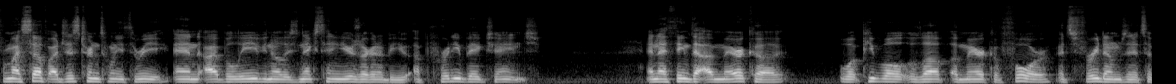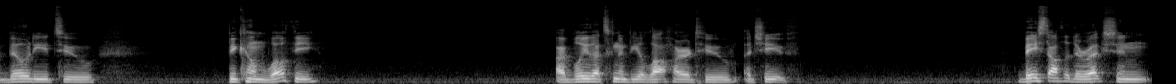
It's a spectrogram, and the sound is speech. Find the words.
for myself, I just turned 23, and I believe, you know, these next 10 years are going to be a pretty big change. And I think that America, what people love America for, its freedoms and its ability to become wealthy, I believe that's going to be a lot harder to achieve. Based off the direction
